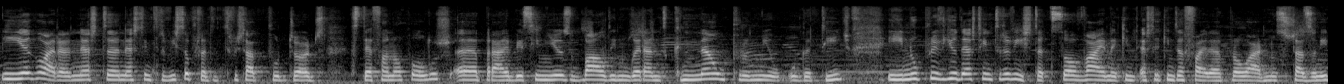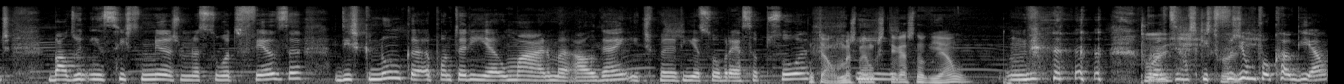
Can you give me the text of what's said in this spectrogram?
e agora, nesta, nesta entrevista, portanto, entrevistado por George Stephanopoulos eh, para a ABC News, Baldwin garante que não premiu o gatilho e no preview desta entrevista, que só vai na quinta- esta quinta-feira para o ar nos Estados Unidos, Baldwin insiste mesmo na sua defesa, diz que nunca apontaria uma arma a alguém e dispararia sobre essa pessoa. Então, mas mesmo que E- estivesse no guião, Pronto, Pois, acho que isto pois. fugiu um pouco ao guião,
